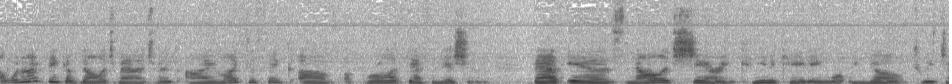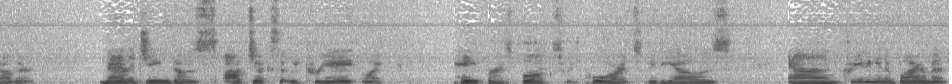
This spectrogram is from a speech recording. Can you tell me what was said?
Uh, when I think of knowledge management, I like to think of a broad definition. That is knowledge sharing, communicating what we know to each other, managing those objects that we create like papers, books, reports, videos, and creating an environment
